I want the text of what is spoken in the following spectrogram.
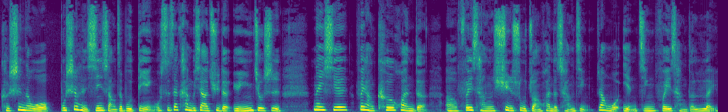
可是呢，我不是很欣赏这部电影。我实在看不下去的原因就是那些非常科幻的、呃，非常迅速转换的场景，让我眼睛非常的累。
